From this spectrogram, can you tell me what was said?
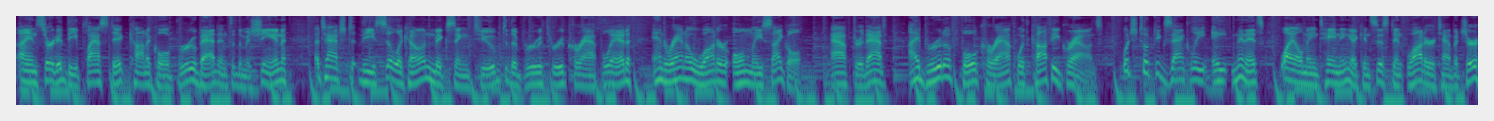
I inserted the plastic conical brew bed into the machine, attached the silicone mixing tube to the brew-through carafe lid, and ran a water-only cycle, after that, I brewed a full carafe with coffee grounds, which took exactly 8 minutes while maintaining a consistent water temperature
